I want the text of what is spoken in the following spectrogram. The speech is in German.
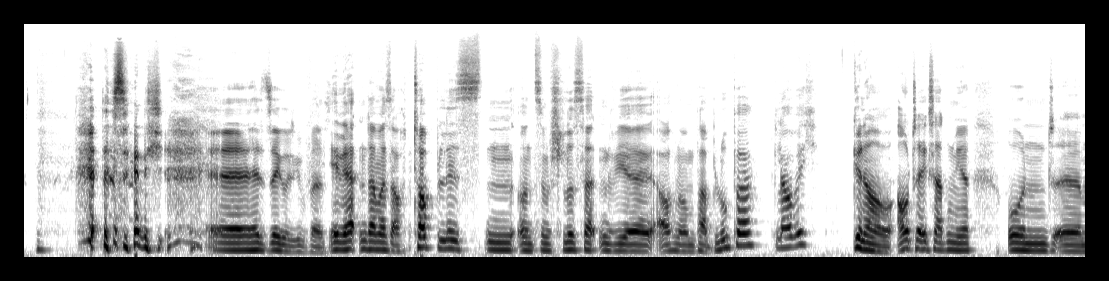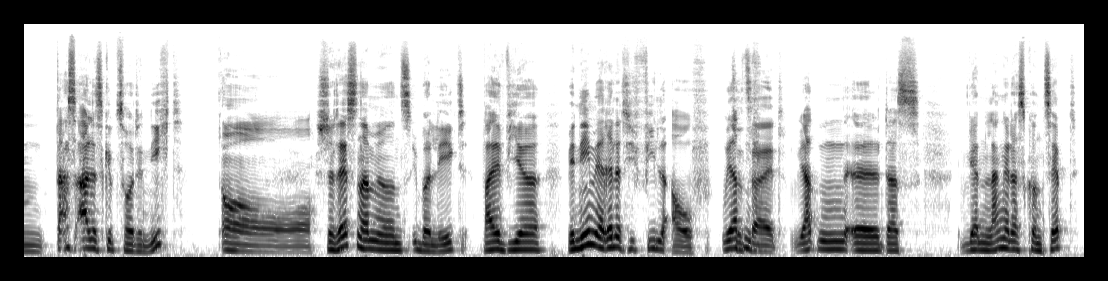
Das finde ich, äh, hätte sehr gut gepasst. Ja, wir hatten damals auch Top-Listen und zum Schluss hatten wir auch noch ein paar Blooper, glaube ich. Genau, Outtakes hatten wir und ähm, das alles gibt es heute nicht. Oh. Stattdessen haben wir uns überlegt, weil wir, wir nehmen ja relativ viel auf. Wir hatten, Zeit. Wir hatten äh, das, wir hatten lange das Konzept,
